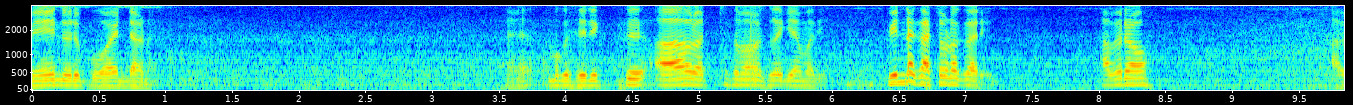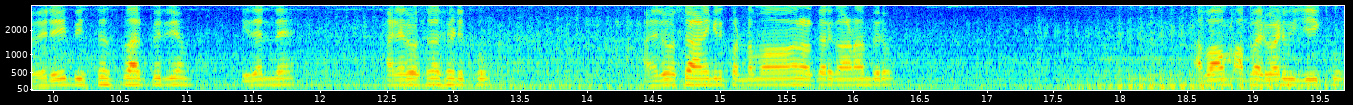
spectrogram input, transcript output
മെയിൻ ഒരു പോയിന്റാണ് നമുക്ക് ശരിക്ക് ആ ഒറ്റ സമയം മനസ്സിലാക്കിയാൽ മതി. പിന്നെ കച്ചവടക്കാർ അവരോ? അവർ ബിസിനസ് താല്പര്യം ഇതന്നെ അനിറോസിനെ ക്ഷണിക്കും അനിരോസാണെങ്കിൽ കണ്ടമാനം ആൾക്കാർ കാണാൻ വരും. അപ്പം ആ പരിപാടി വിജയിക്കും.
